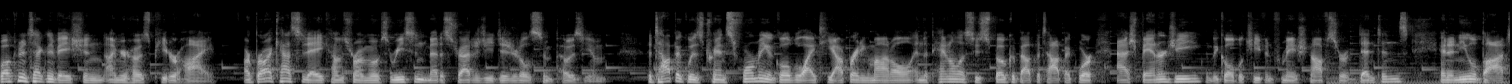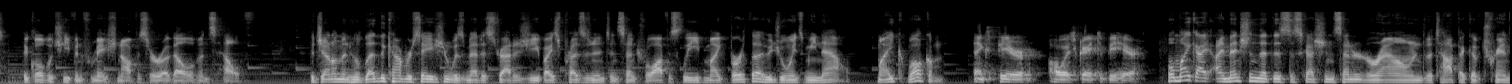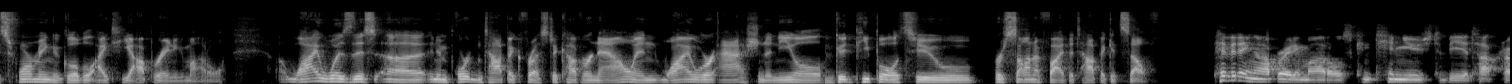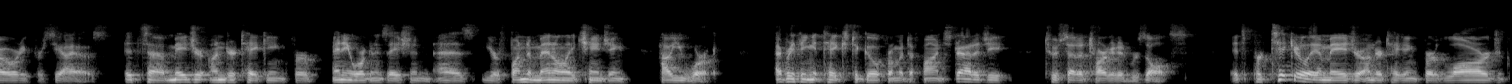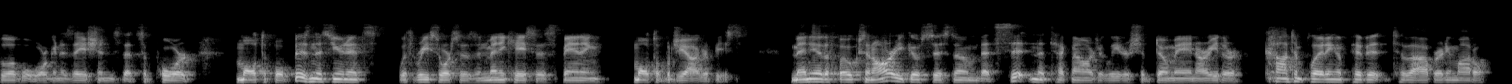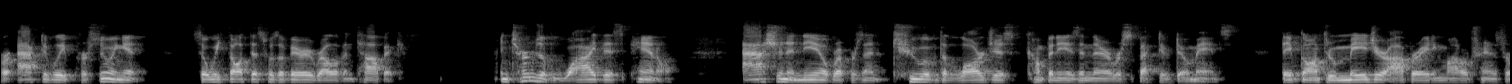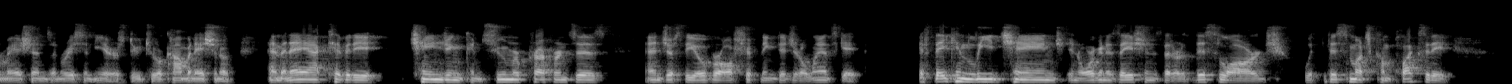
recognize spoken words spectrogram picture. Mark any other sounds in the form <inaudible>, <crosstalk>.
Welcome to Technovation. I'm your host, Peter High. Our broadcast today comes from our most recent MetaStrategy Digital Symposium. The topic was transforming a global IT operating model, and the panelists who spoke about the topic were Ash Banerjee, the Global Chief Information Officer of Dentons, and Anil Bhatt, the Global Chief Information Officer of Elevance Health. The gentleman who led the conversation was MetaStrategy Vice President and Central Office Lead Mike Bertha, who joins me now. Mike, welcome. Thanks, Peter. Always great to be here. Well, Mike, I, I, mentioned that this discussion centered around the topic of transforming a global IT operating model. Why was this uh, an important topic for us to cover now? And why were Ash and Anil good people to personify the topic itself? Pivoting operating models continues to be a top priority for CIOs. It's a major undertaking for any organization as you're fundamentally changing how you work. Everything it takes to go from a defined strategy to a set of targeted results. It's particularly a major undertaking for large global organizations that support multiple business units with resources, in many cases, spanning multiple geographies. Many of the folks in our ecosystem that sit in the technology leadership domain are either contemplating a pivot to the operating model or actively pursuing it. So we thought this was a very relevant topic. In terms of why this panel, Ash and Neil represent two of the largest companies in their respective domains. They've gone through major operating model transformations in recent years due to a combination of M&A activity, changing consumer preferences, and just the overall shifting digital landscape. If they can lead change in organizations that are this large with this much complexity,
